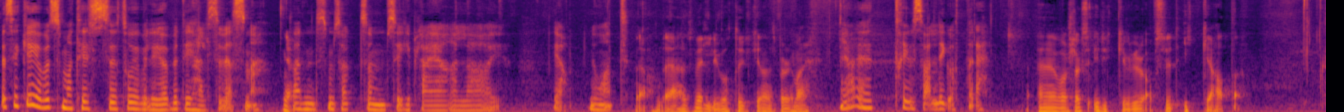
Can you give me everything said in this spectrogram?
Hvis ikke jeg jobbet som artist, så tror jeg ville jobbet i helsevesenet. Ja. Men som sagt som sykepleier eller ja, noe annet. Ja, Det er et veldig godt yrke, det spør du meg. Ja, jeg trives veldig godt med det. Eh, Hva slags yrke ville du absolutt ikke hatt, da?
